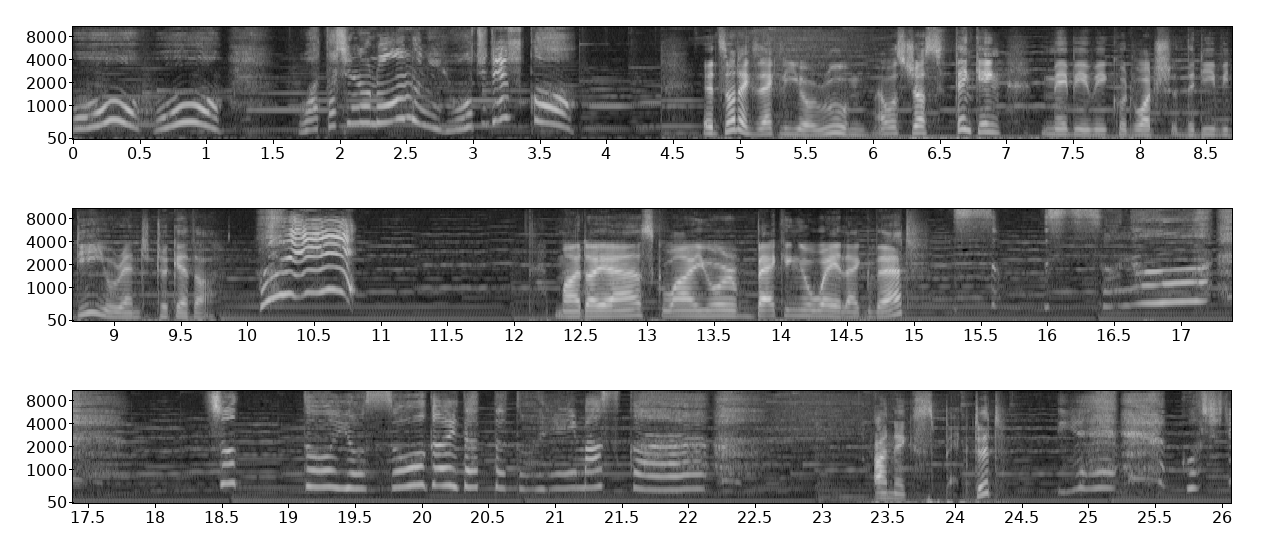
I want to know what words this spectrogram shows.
Oh, oh. It's not exactly your room. I was just thinking maybe we could watch the DVD you rent together. Might I ask why you're backing away like that? そのちょっと予想外だったと言いますか Unexpected? いえご主人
